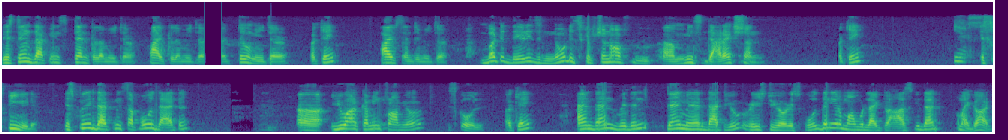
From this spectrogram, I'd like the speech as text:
Distance that means 10 kilometer 5 kilometer 2 meter okay? 5 centimeter. But there is no description of uh, means direction okay? Yes. speed. Speed that means suppose that uh, you are coming from your school okay? And then within 10 minutes that you reach to your school, then your mom would like to ask you that, oh my God,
